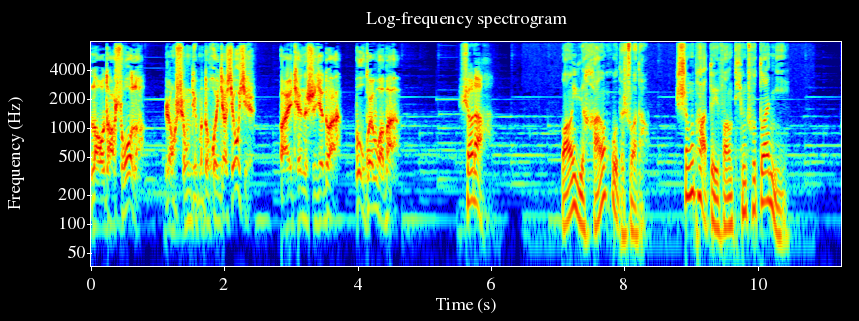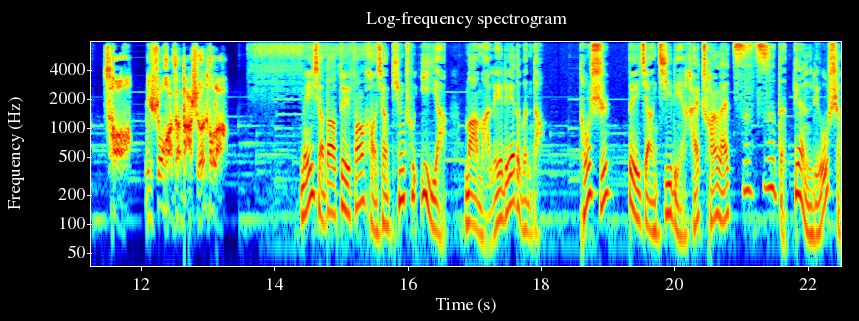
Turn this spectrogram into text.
老大说了，让兄弟们都回家休息，白天的时间段不归我们。”收到。王宇含糊的说道，生怕对方听出端倪。你说话咋大舌头了？没想到对方好像听出异样，骂骂咧咧的问道。同时，对讲机里还传来滋滋的电流声。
